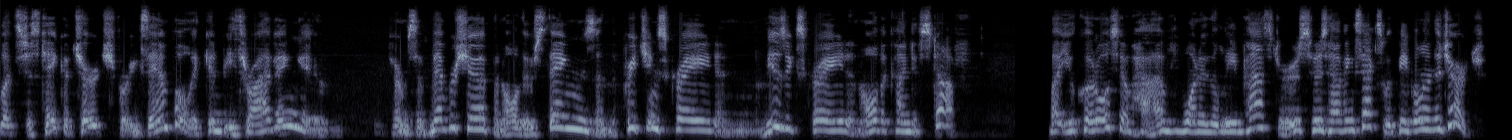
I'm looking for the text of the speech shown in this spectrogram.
Let's just take a church, for example. It can be thriving in terms of membership and all those things, and the preaching's great, and the music's great, and all the kind of stuff. But you could also have one of the lead pastors who's having sex with people in the church.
